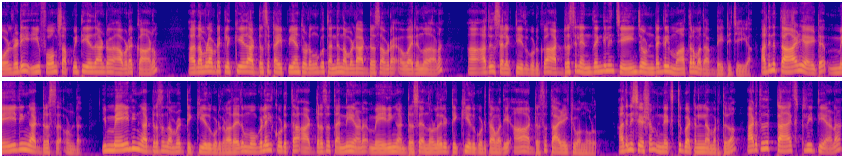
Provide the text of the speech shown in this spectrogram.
ഓൾറെഡി ഈ ഫോം സബ്മിറ്റ് ചെയ്താണ്ട് അവിടെ കാണും. നമ്മൾ അവിടെ ക്ലിക്ക് ചെയ്ത് അഡ്രസ്സ് ടൈപ്പ് ചെയ്യാൻ തുടങ്ങുമ്പോൾ തന്നെ നമ്മുടെ അഡ്രസ്സ് അവിടെ വരുന്നതാണ്. അത് സെലക്ട് ചെയ്ത് കൊടുക്കുക. അഡ്രസ്സിൽ എന്തെങ്കിലും ചേഞ്ച് ഉണ്ടെങ്കിൽ മാത്രം അത് അപ്ഡേറ്റ് ചെയ്യുക. അതിന് താഴെയായിട്ട് മെയിലിംഗ് അഡ്രസ്സ് ഉണ്ട്. ഈ മെയിലിംഗ് അഡ്രസ്സ് നമ്മൾ ടിക്ക് ചെയ്ത് കൊടുക്കണം. അതായത് മുകളിൽ കൊടുത്ത അഡ്രസ്സ് തന്നെയാണ് മെയിലിംഗ് അഡ്രസ്സ് എന്നുള്ളതിൽ ടിക്ക് ചെയ്ത് കൊടുത്താൽ മതി. ആ അഡ്രസ്സ് താഴേക്ക് വന്നോളൂ. അതിനുശേഷം നെക്സ്റ്റ് ബട്ടണിൽ അമർത്തുക. അടുത്തത് ടാക്സ് ട്രീറ്റി ആണ്.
